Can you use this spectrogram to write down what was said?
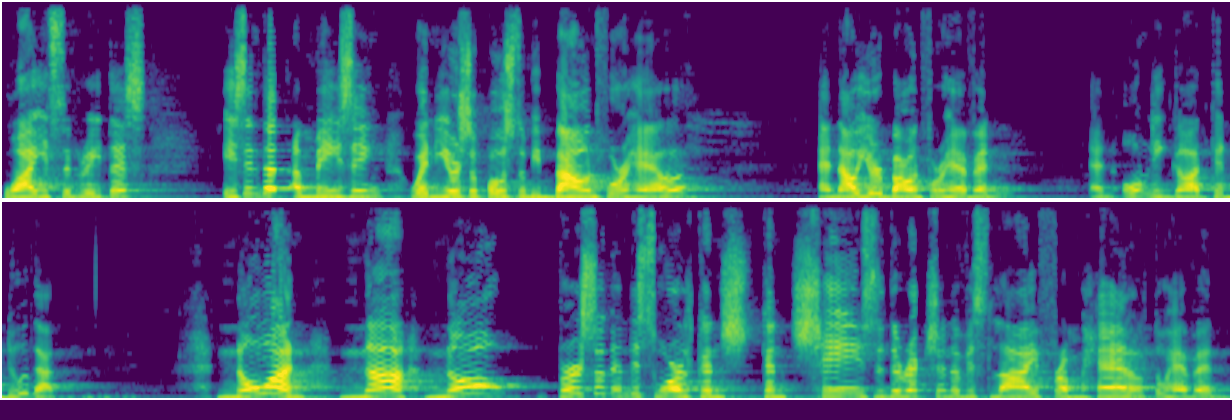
Why it's the greatest? Isn't that amazing when you're supposed to be bound for hell? and now you're bound for heaven. And only God can do that. No one, no, no person in this world can, can change the direction of his life from hell to heaven.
